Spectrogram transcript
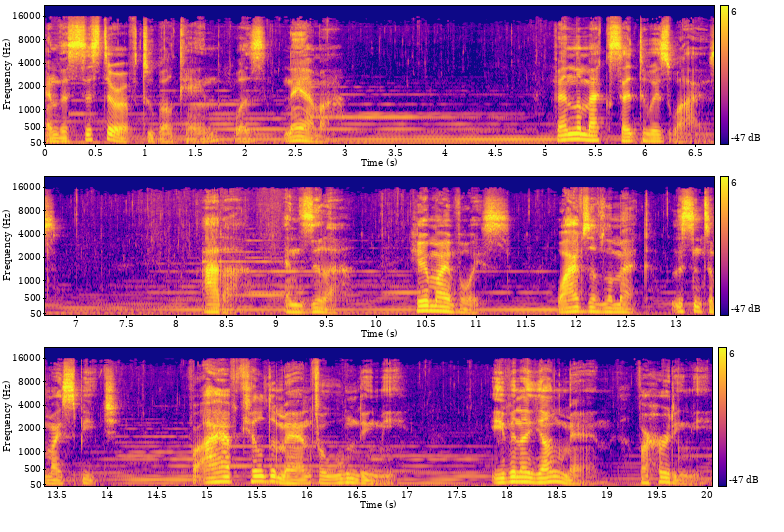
And the sister of Tubal-Cain was Naamah. Then Lamech said to his wives, Adah and Zillah, hear my voice. Wives of Lamech, listen to my speech. For I have killed a man for wounding me, even a young man for hurting me.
